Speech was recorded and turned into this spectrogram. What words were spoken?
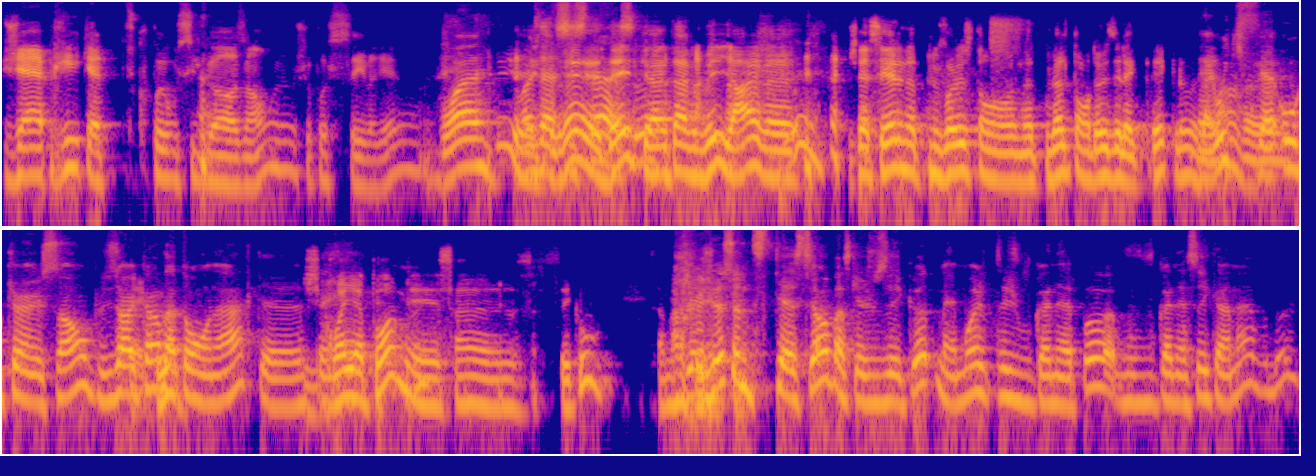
J'ai appris que tu coupais aussi le gazon. là. Je ne sais pas si c'est vrai. Ouais, Oui, moi, j'ai c'est vrai, à Dave, quand t'es arrivé hier, euh, j'ai essayé notre, nouveuse ton- notre nouvelle tondeuse électrique. Là, Ben oui, qui d'ailleurs, fait euh, aucun son, plusieurs ben, cordes cool. à ton arc. euh, Je c'est- croyais pas, mais ça, c'est cool. Ça marche. J'ai juste une petite question parce que je vous écoute, mais moi, je vous connais pas. Vous vous connaissez comment, vous deux?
